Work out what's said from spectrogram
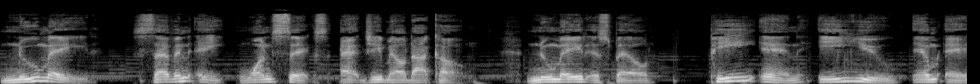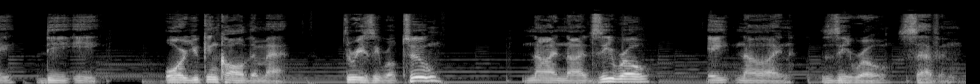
pneumade7816 at gmail.com. Pneumade is spelled P-N-E-U-M-A-D-E. Or you can call them at 302 990 8907.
